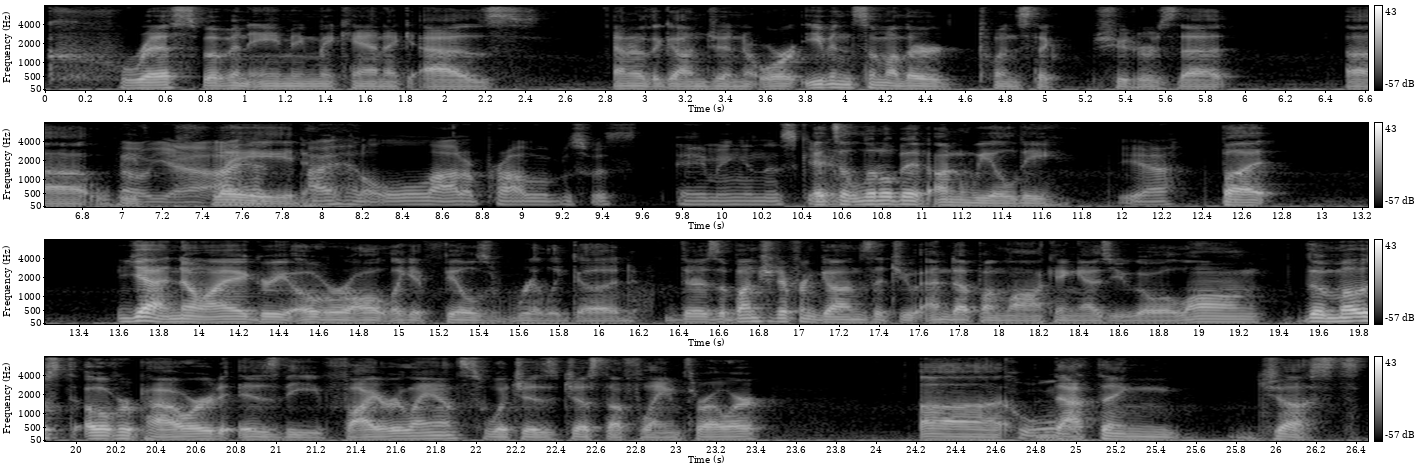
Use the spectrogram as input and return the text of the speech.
crisp of an aiming mechanic as Enter the Gungeon or even some other twin stick shooters that uh, we've oh yeah, played. I had, I had a lot of problems with aiming in this game. It's a little bit unwieldy, yeah. but yeah, no, I agree. Overall, like it feels really good. There's a bunch of different guns that you end up unlocking as you go along. The most overpowered is the Fire Lance, which is just a flamethrower. Uh, Cool. That thing just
